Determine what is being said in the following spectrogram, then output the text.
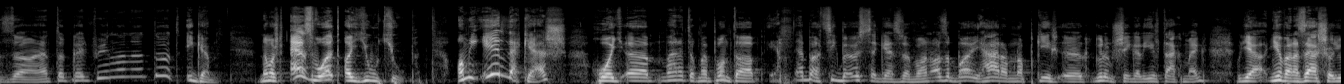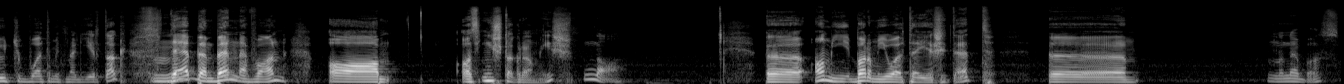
Zárjátok egy pillanatot. Igen. Na most ez volt a YouTube. Ami érdekes, hogy, uh, várjátok, mert pont a, ebben a cikkben összegezve van, az a baj, hogy három nap kés, uh, különbséggel írták meg. Ugye nyilván az első a YouTube volt, amit megírtak, mm. de ebben benne van a, az Instagram is, Na, uh, ami baromi jól teljesített. Uh, na ne basz.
